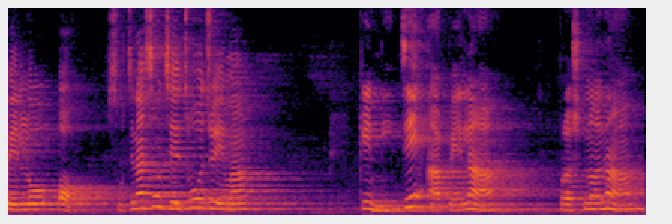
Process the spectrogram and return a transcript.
પહેલો અ. સૂચના શું છે? જુઓ જો એમાં કે નીચે આપેલા પ્રશ્નના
